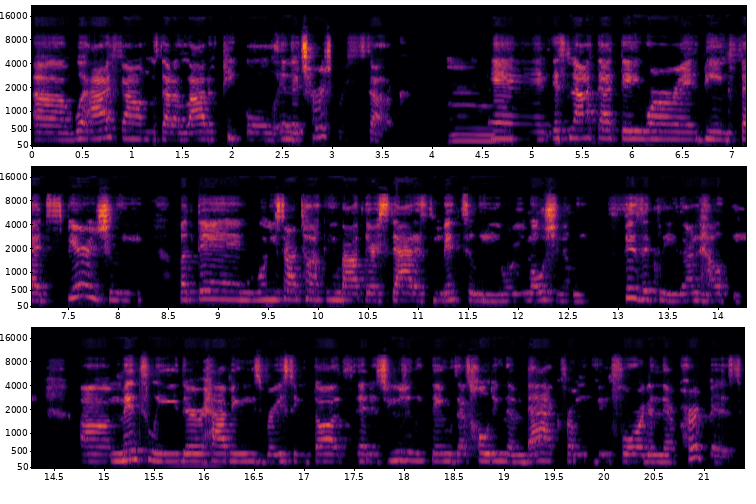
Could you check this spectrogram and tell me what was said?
Uh, what I found was that a lot of people in the church were stuck. Mm. And it's not that they weren't being fed spiritually, but then when you start talking about their status mentally or emotionally, physically, they're unhealthy. Um, mentally, they're having these racing thoughts, and it's usually things that's holding them back from moving forward in their purpose.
